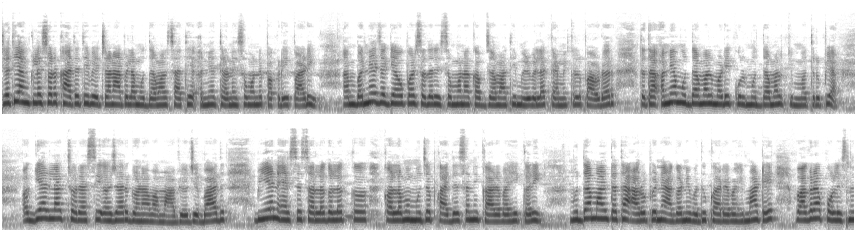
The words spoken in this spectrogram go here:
જેથી અંકલેશ્વર ખાતેથી વેચાણ આપેલા મુદ્દામાલ સાથે અન્ય ત્રણ ઇસમોને પકડી પાડી. આમ બંને જગ્યા ઉપર સદર ઇસમોના કબજામાંથી મેળવેલા કેમિકલ પાવડર તથા અન્ય મુદ્દામાલ મળી કુલ મુદ્દામાલ કિંમત રૂપિયા અગિયાર લાખ ચોર્યાસી હજાર ગણાવવામાં આવ્યો, જે બાદ બીએનએસએસ અલગ અલગ કલમો મુજબ કાયદેસરની કાર્યવાહી કરી. મુદ્દામાલ તથા આરોપીઓને આગળની વધુ કાર્યવાહી માટે વાગરા પોલીસને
